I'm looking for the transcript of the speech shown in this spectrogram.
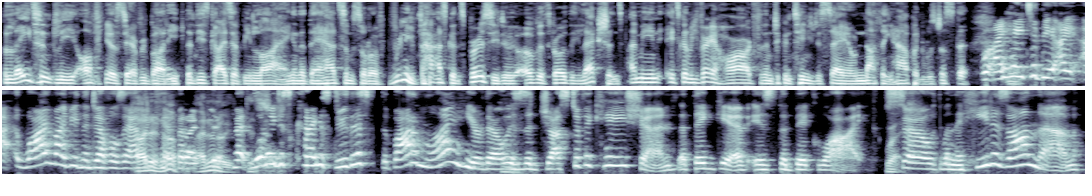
blatantly obvious to everybody that these guys have been lying and that they had some sort of really vast conspiracy to overthrow the elections. I mean, it's going to be very hard for them to continue to say, oh, nothing happened. It was just a. Well, I hate to be, I, I, why am I being the devil's advocate? I don't know. But I, I don't know. But let me just kind just do this? The bottom line here, though, is the justification that they give is the big lie. Right. So when the heat is on them,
